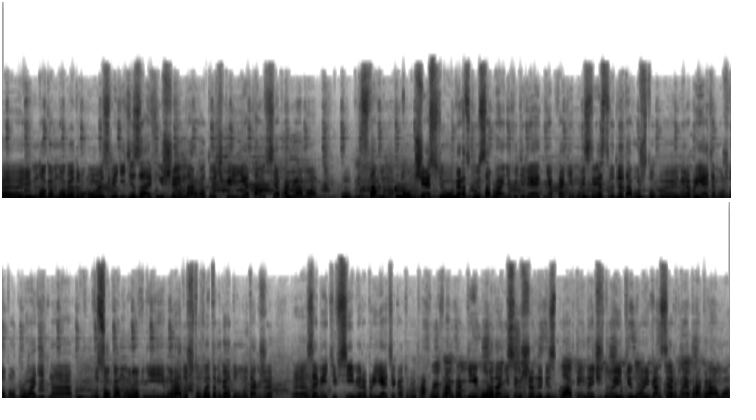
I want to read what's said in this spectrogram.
э, и много-много другого. Следите за афишей narva.e, там вся программа э, представлена. Ну, к счастью, городское собрание выделяет необходимые средства для того, чтобы мероприятие можно проводить на высоком уровне. И мы рады, что в этом году мы также, заметьте, все мероприятия, которые проходят в рамках Дней города, они совершенно бесплатные. И ночное кино, и концертная программа.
